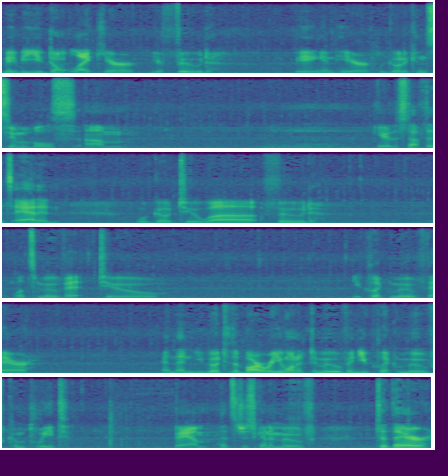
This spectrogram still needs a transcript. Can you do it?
maybe you don't like your your food being in here. We go to consumables. Um, here, the stuff that's added. We'll go to uh, food. Let's move it to. You click move there. And then you go to the bar where you want it to move and you click move complete. Bam. That's just going to move to there.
